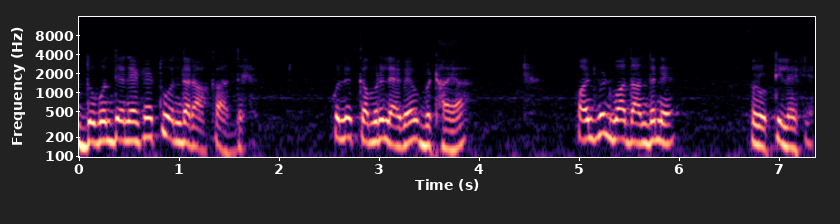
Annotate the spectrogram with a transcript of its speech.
ਦੋ ਬੰਦਿਆਂ ਨੇ ਕਿਹਾ ਤੂੰ ਅੰਦਰ ਆ ਕਰ ਦੇ ਉਹਨੇ ਕਮਰੇ ਲੈ ਗਏ ਉਹ ਬਿਠਾਇਆ 5 ਮਿੰਟ ਬਾਅਦ ਆਂਦੇ ਨੇ ਰੋਟੀ ਲੈ ਕੇ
